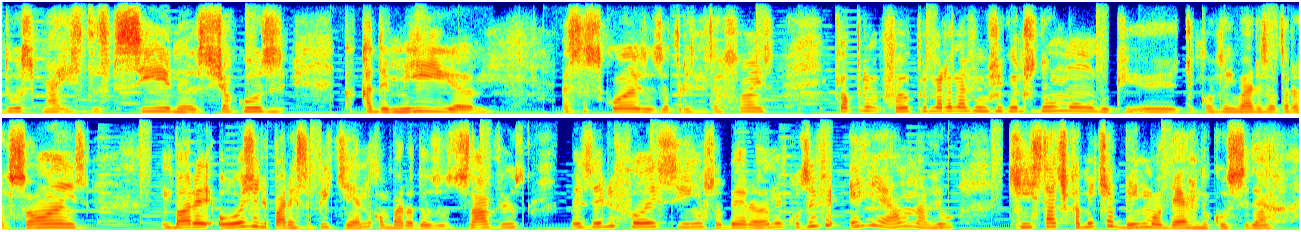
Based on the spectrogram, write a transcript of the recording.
duas mais das piscinas, jacuzzi, academia, essas coisas, apresentações, que é foi o primeiro navio gigante do mundo, que contém várias atrações, Embora hoje ele pareça pequeno comparado aos outros navios, mas ele foi sim um soberano. Inclusive, ele é um navio que estaticamente é bem moderno, considera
